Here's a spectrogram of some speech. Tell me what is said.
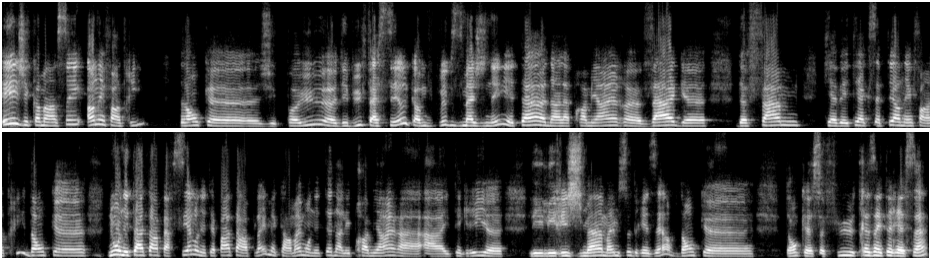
et j'ai commencé en infanterie. Donc, euh, j'ai pas eu un début facile, comme vous pouvez vous imaginer, étant dans la première euh, vague euh, de femmes qui avaient été acceptées en infanterie. Donc, euh, nous, on était à temps partiel, on n'était pas à temps plein, mais quand même, on était dans les premières à, intégrer les, les, régiments, même ceux de réserve. Donc, donc ce fut très intéressant.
